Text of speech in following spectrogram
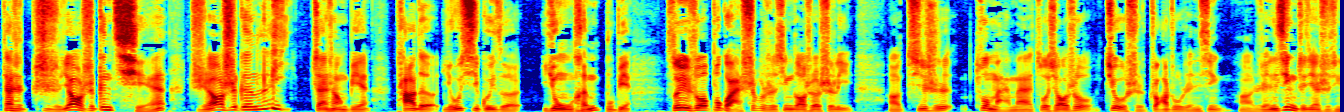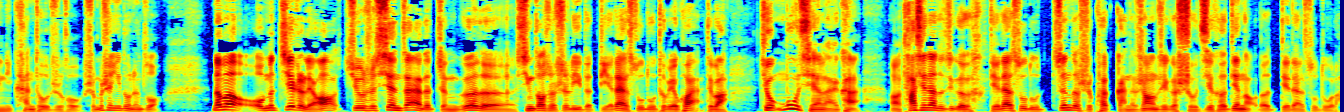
但是只要是跟钱，只要是跟利沾上边，它的游戏规则永恒不变。所以说，不管是不是新造车势力啊，其实做买卖、做销售就是抓住人性啊，人性这件事情你看透之后，什么生意都能做。那么我们接着聊，就是现在的整个的新造车势力的迭代速度特别快，对吧？就目前来看。啊，它现在的这个迭代速度真的是快赶得上这个手机和电脑的迭代速度了。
